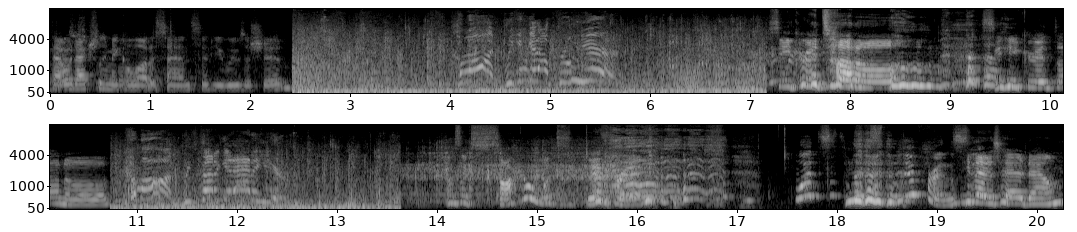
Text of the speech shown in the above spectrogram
That would actually make a lot of sense if you lose a ship. Come on, we can get out through here. Secret tunnel! Secret tunnel. Come on, we've got to get out of here. I was like, Sokka looks different. What's the difference? he let his hair down.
